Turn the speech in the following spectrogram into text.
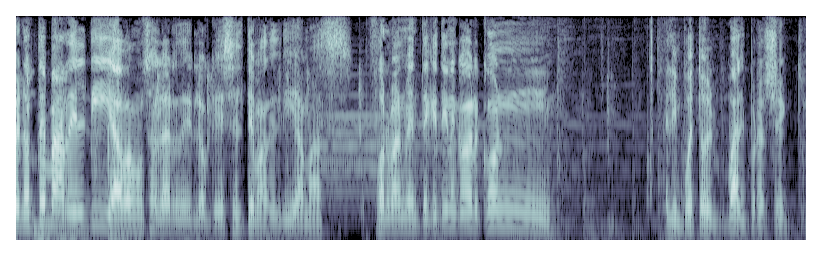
Bueno, tema del día, vamos a hablar de lo que es el tema del día más formalmente, que tiene que ver con el impuesto del el proyecto,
